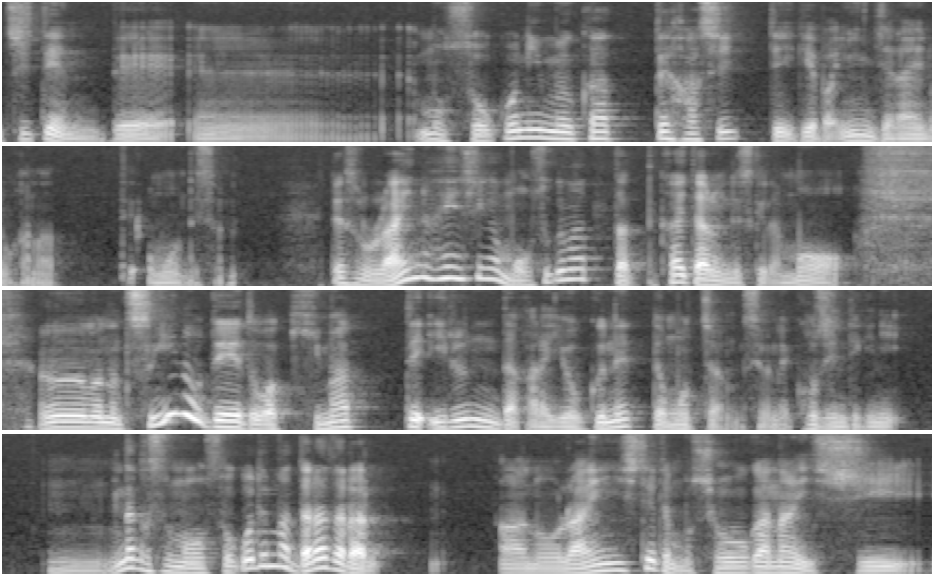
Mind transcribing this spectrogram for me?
時点で、えー、もうそこに向かって走っていけばいいんじゃないのかなって思うんですよね。で、その LINE の返信がもう遅くなったって書いてあるんですけども、うん、次のデートが決まっているんだからよくねって思っちゃうんですよね、個人的に。うん、なんかその、そこでまあ、だらだら、あの、LINE しててもしょうがないし、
